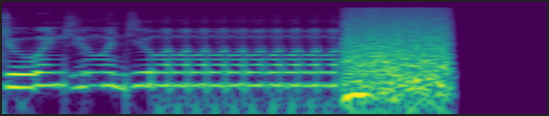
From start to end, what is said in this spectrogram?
doing doing doing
